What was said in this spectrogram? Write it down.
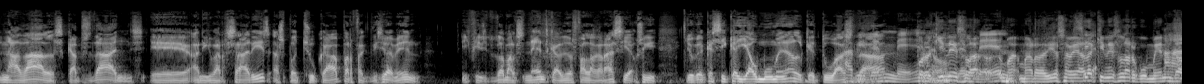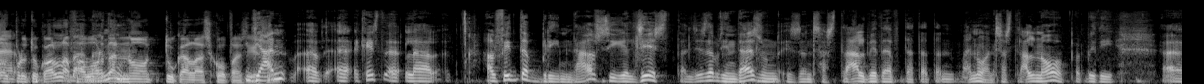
Nadals, caps d'anys, eh, aniversaris, es pot xocar perfectíssimament i fins i tot amb els nens, que a Déu fan la gràcia. O sigui, jo crec que sí que hi ha un moment en el que tu has de... Però quin és la... M'agradaria saber ara sí. quin és l'argument uh, del protocol a favor bueno, de no tocar les copes. Hi ha, uh, aquest, la, el fet de brindar, o sigui, el gest, el gest de brindar és, un, és ancestral, ve de, de, de, de... Bueno, ancestral no, però vull dir, uh,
